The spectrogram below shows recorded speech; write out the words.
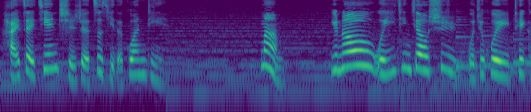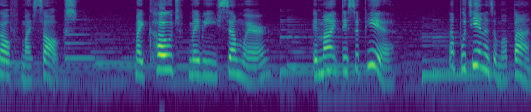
还在坚持着自己的观点。Mom，you know，我一进教室，我就会 take off my socks。My coat may be somewhere. It might disappear. 那不见了怎么办？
